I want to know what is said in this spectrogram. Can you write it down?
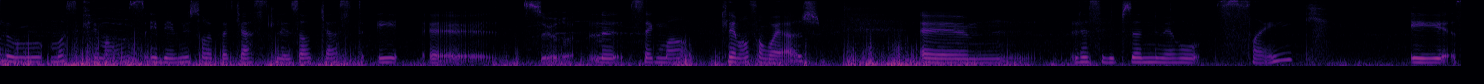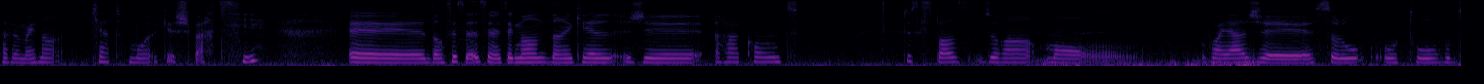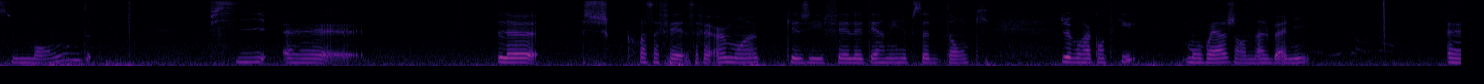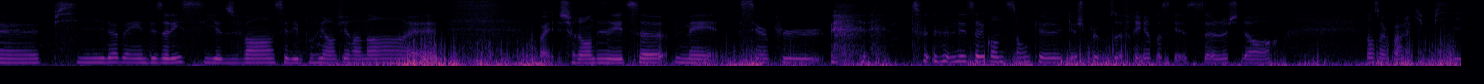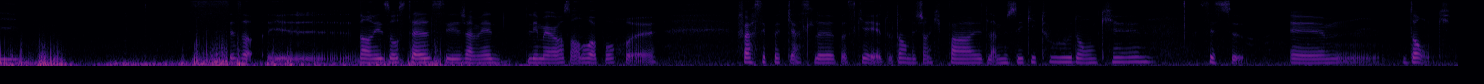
Allô, moi c'est Clémence et bienvenue sur le podcast Les Outcasts et euh, sur le segment Clémence en voyage. Euh, là c'est l'épisode numéro 5 et ça fait maintenant 4 mois que je suis partie. Euh, donc c'est ça, c'est un segment dans lequel je raconte tout ce qui se passe durant mon voyage euh, solo autour du monde. Puis euh, là, je crois que ça fait, ça fait un mois que j'ai fait le dernier épisode, donc je vais vous raconter mon voyage en Albanie. Euh, puis là, ben désolé s'il y a du vent, s'il y a des bruits environnants. ouais, je suis vraiment désolée de ça, mais c'est un peu les seules conditions que, que, je peux vous offrir parce que ça, là, je suis dehors dans un parc, puis c'est ça. Euh, dans les hostels, c'est jamais les meilleurs endroits pour euh, faire ces podcasts-là parce qu'il y a tout le temps des gens qui parlent de la musique et tout, donc euh, c'est ça. donc,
